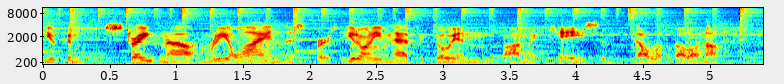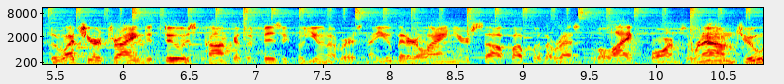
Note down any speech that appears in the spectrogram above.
you can straighten out and realign this person. You don't even have to go in on the case and tell the fellow, no. But what you're trying to do is conquer the physical universe. Now, you better line yourself up with the rest of the life forms around you,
